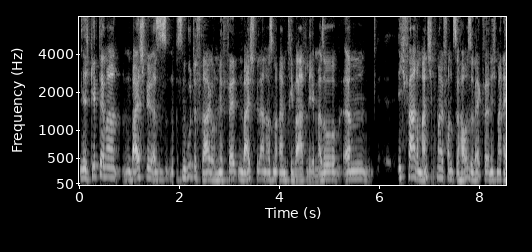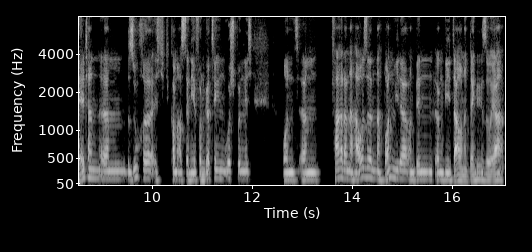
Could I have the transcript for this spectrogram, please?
Ich gebe dir mal ein Beispiel, also es ist eine gute Frage und mir fällt ein Beispiel an aus meinem Privatleben. Also ähm, ich fahre manchmal von zu Hause weg, wenn ich meine Eltern ähm, besuche. Ich komme aus der Nähe von Göttingen ursprünglich und ähm, fahre dann nach Hause, nach Bonn wieder und bin irgendwie down und denke so, ja,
